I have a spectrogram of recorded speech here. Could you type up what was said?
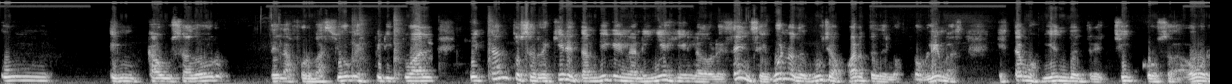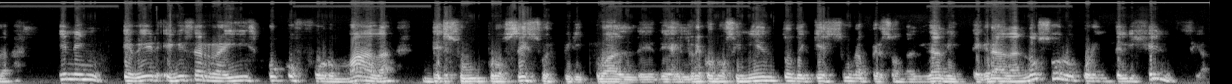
un encausador de la formación espiritual que tanto se requiere también en la niñez y en la adolescencia. Y bueno, de muchas partes de los problemas que estamos viendo entre chicos ahora tienen que ver en esa raíz poco formada de su proceso espiritual, del de, reconocimiento de que es una personalidad integrada, no solo por inteligencia,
